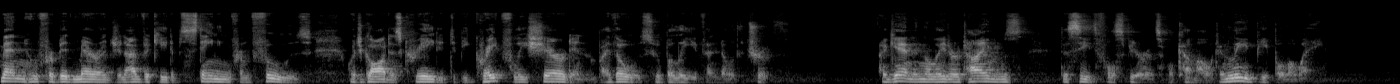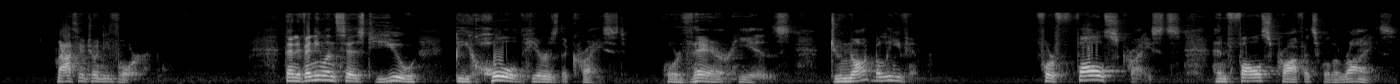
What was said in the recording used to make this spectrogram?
men who forbid marriage and advocate abstaining from foods which God has created to be gratefully shared in by those who believe and know the truth. Again, in the later times, deceitful spirits will come out and lead people away. Matthew 24. Then if anyone says to you, Behold, here is the Christ, or there he is, do not believe him. For false Christs and false prophets will arise,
